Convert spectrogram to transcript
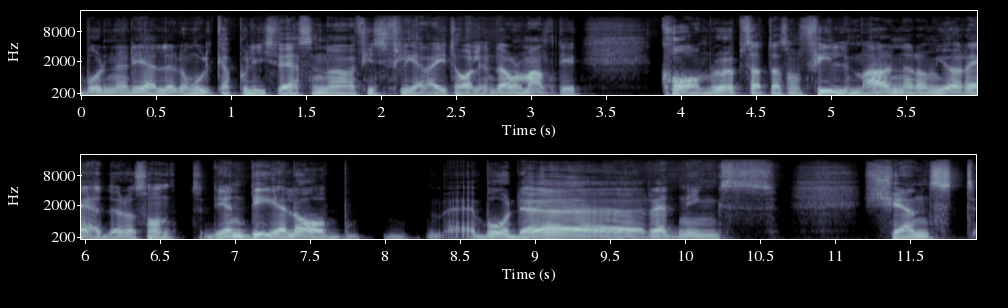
både när det gäller de olika polisväsendena, det finns flera i Italien, där har de alltid kameror uppsatta som filmar när de gör räder och sånt. Det är en del av både räddningstjänst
